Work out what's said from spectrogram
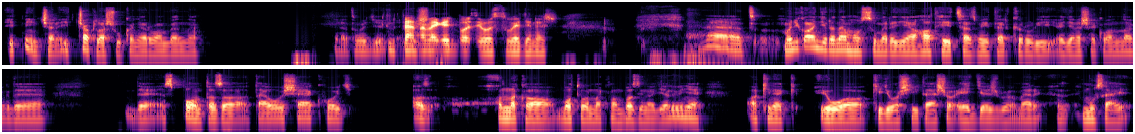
itt nincsen, itt csak lassú kanyar van benne. Tehát, hogy, Utána és... meg egy bazi hosszú egyenes. Hát mondjuk annyira nem hosszú, mert egy ilyen 6-700 méter körüli egyenesek vannak, de, de ez pont az a távolság, hogy az, annak a motornak van bazi nagy előnye, akinek jó a kigyorsítása egyesből, mert muszáj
